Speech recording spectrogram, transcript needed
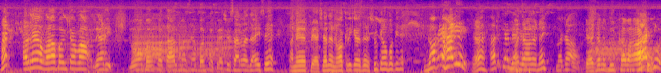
હટ. અરે વાહ બંકા વાહ. રેડી જો બંકો તાલમાં છે બંકો પેશું સારવા જાય છે અને ભેંસાને નોકરી કહે છે. શું કેવું બકી છે? નોકરી હારી? હે? મજા આવે નહીં? મજા આવે. નું દૂધ ખાવા આખું.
